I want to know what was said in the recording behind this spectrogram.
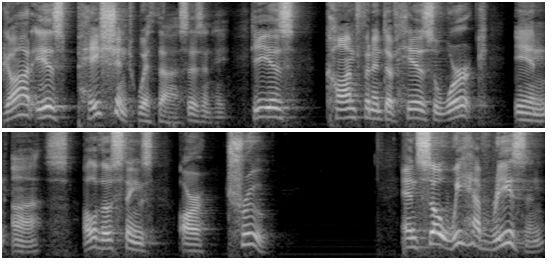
God is patient with us, isn't He? He is confident of His work in us. All of those things are true. And so we have reason,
